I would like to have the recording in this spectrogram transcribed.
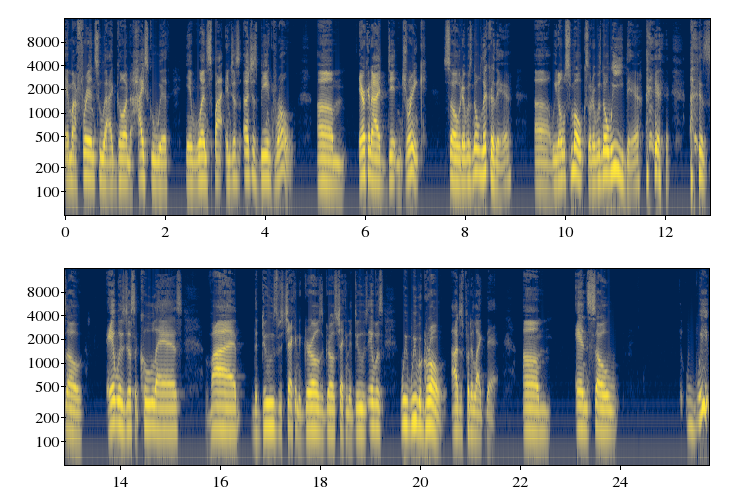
and my friends who I'd gone to high school with in one spot and just us just being grown. Um, Eric and I didn't drink, so there was no liquor there. Uh, we don't smoke, so there was no weed there. so it was just a cool ass vibe. The dudes was checking the girls, the girls checking the dudes. It was we we were grown. I'll just put it like that. Um, and so we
